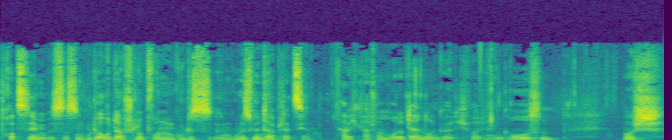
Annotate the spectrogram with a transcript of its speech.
trotzdem ist das ein guter Unterschlupf und ein gutes, ein gutes Winterplätzchen. Habe ich gerade vom Rhododendron gehört. Ich wollte einen großen Busch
